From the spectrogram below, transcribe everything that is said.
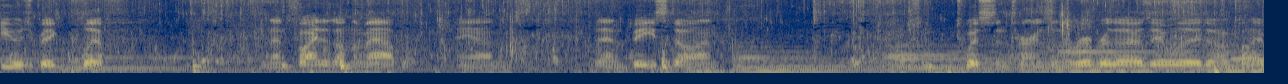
huge big cliff and then find it on the map. And then based on some twists and turns in the river that I was able to identify,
